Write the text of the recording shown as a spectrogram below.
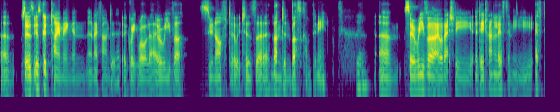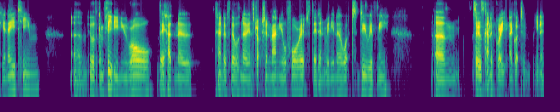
Um, so it was, it was, good timing, and, and I found a, a great role at Arriva soon after, which is a London bus company. Yeah. Um, so Arriva, I was actually a data analyst in the FP&A team. Um, it was a completely new role. They had no kind of there was no instruction manual for it. They didn't really know what to do with me. Um, so it was kind of great. I got to you know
